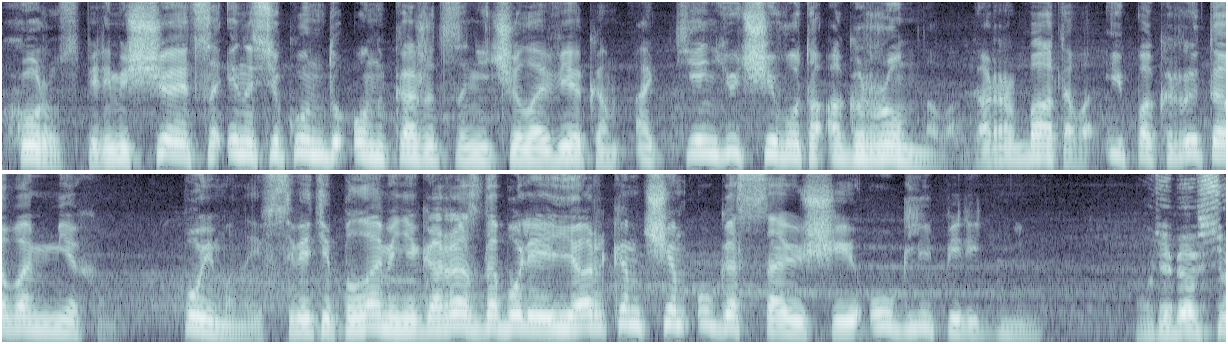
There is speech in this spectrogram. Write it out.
Хорус перемещается, и на секунду он кажется не человеком, а тенью чего-то огромного, горбатого и покрытого мехом. Пойманный в свете пламени гораздо более ярким, чем угасающие угли перед ним. У тебя все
